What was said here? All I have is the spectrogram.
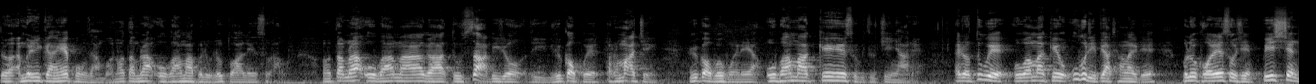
သူအမေရိကန်ရဲ့ပုံစံပေါ့နော်သမ္မတအိုဘားမားဘယ်လိုလုပ်သွားလဲဆိုတာပေါ့နော်သမ္မတအိုဘားမားကသူစပြီးတော့ဒီရွေးကောက်ပွဲပထမအကြိမ်ရွေးကောက်ပွဲဝင်တဲ့ကအိုဘားမားကဲဆိုပြီးသူကြေညာတယ် အဲ့တော့သူ့ရဲ့ Obama Care ကိုဥပဒေပြထမ်းလိုက်တယ်ဘယ်လိုခေါ်လဲဆိုရှင် Patient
